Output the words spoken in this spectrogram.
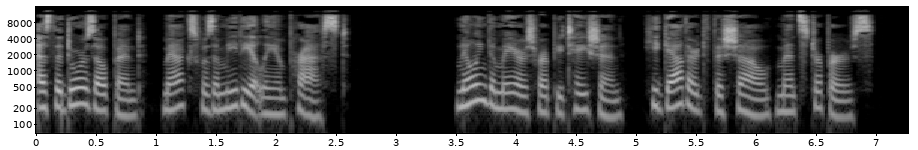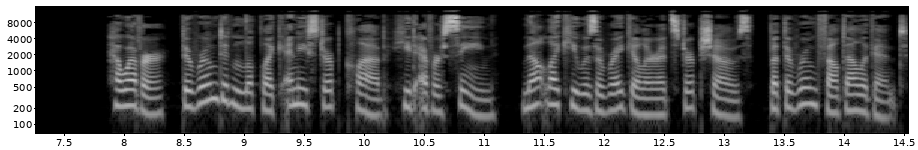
As the doors opened, Max was immediately impressed. Knowing the mayor's reputation, he gathered the show meant strippers. However, the room didn't look like any strip club he'd ever seen, not like he was a regular at strip shows, but the room felt elegant.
